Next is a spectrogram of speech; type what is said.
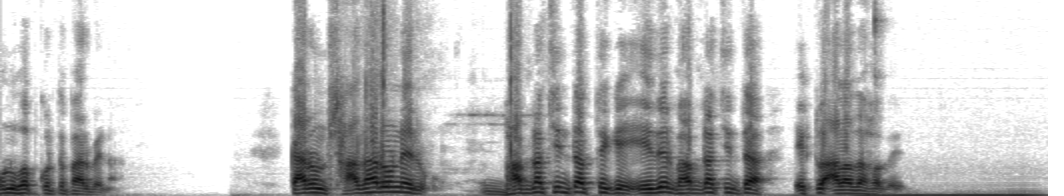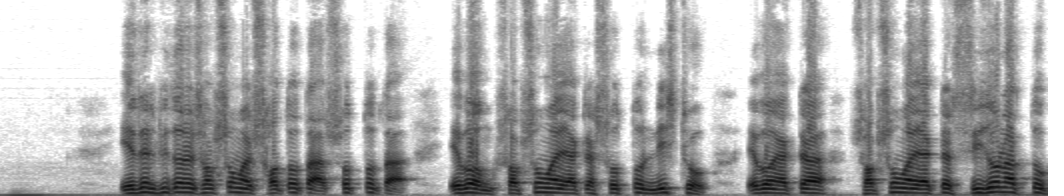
অনুভব করতে পারবে না। কারণ সাধারণের ভাবনা চিন্তার থেকে এদের ভাবনা চিন্তা একটু আলাদা হবে। এদের ভিতরে সবসময় সততা, সত্যতা এবং সবসময় একটা সত্যনিষ্ঠ এবং একটা সবসময় একটা সৃজনাত্মক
